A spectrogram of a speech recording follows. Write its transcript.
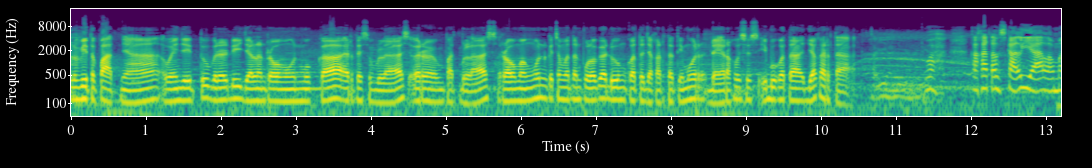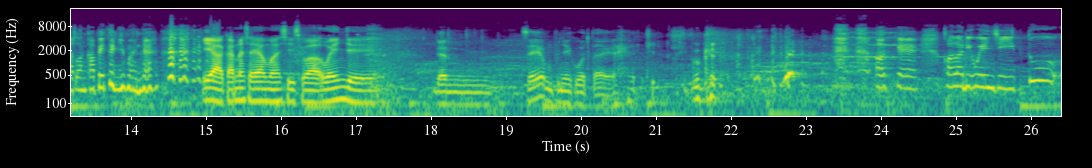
lebih tepatnya, UNJ itu berada di Jalan Rawamangun Muka, RT 11, RW 14, Rawamangun, Kecamatan Pulau Gadung, Kota Jakarta Timur, daerah khusus Ibu Kota Jakarta. Wah, kakak tahu sekali ya alamat lengkapnya itu gimana. Iya, karena saya mahasiswa UNJ. Dan saya mempunyai kuota ya di Google. Oke, kalau di UNJ itu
